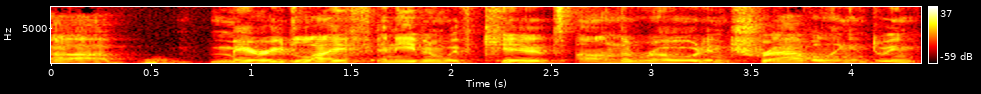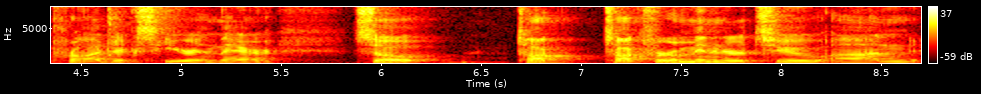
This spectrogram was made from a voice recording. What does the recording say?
uh, married life and even with kids on the road and traveling and doing projects here and there. So talk talk for a minute or two on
